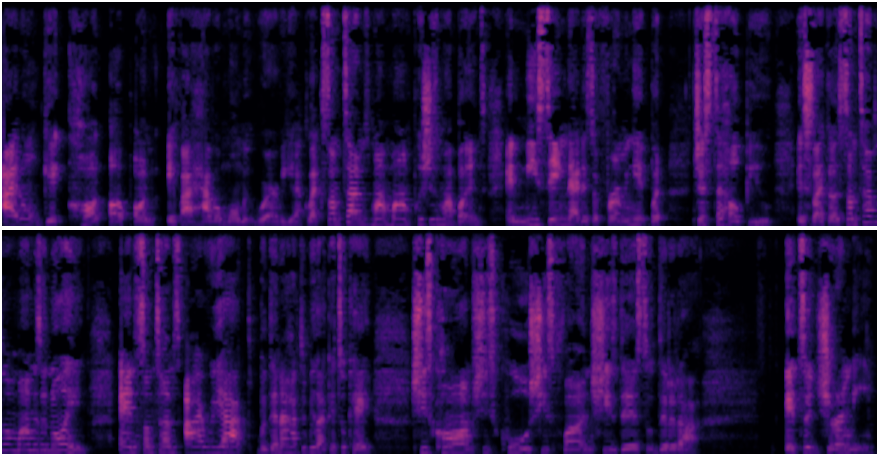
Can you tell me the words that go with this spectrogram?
I don't get caught up on if I have a moment where I react. Like sometimes my mom pushes my buttons, and me saying that is affirming it, but just to help you, it's like a sometimes my mom is annoying, and sometimes I react, but then I have to be like, it's okay. She's calm, she's cool, she's fun, she's this, da da da. It's a journey.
